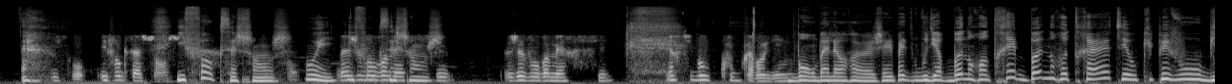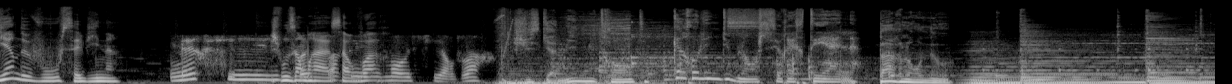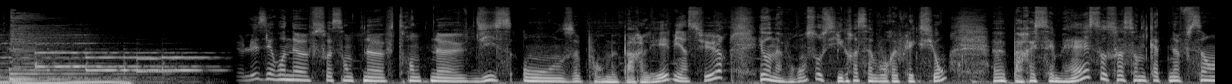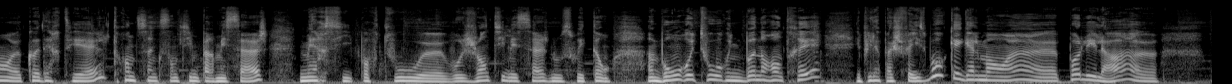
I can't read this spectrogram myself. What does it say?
il faut, il faut que ça change. Il faut que ça change. Oui, Ben, il faut que ça change. Je vous remercie. Merci beaucoup, Caroline. Bon, bah alors, euh, j'allais pas vous dire bonne rentrée, bonne retraite et occupez-vous bien de vous, Sabine. Merci. Je vous embrasse, au revoir. Moi aussi, au revoir. Jusqu'à minuit 30, Caroline Dublanche sur RTL. parlons-nous. Le 09 69 39 10 11 pour me parler, bien sûr. Et on avance aussi grâce à vos réflexions euh, par SMS au 64 900 euh, code RTL, 35 centimes par message. Merci pour tous euh, vos gentils messages, nous souhaitons un bon retour, une bonne rentrée. Et puis la page Facebook également. Hein, Paul est là.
